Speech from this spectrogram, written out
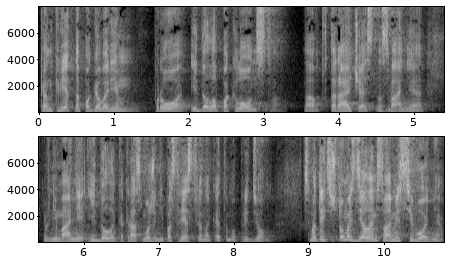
конкретно поговорим про идолопоклонство. Да, вот вторая часть названия, внимание, идолы, как раз мы уже непосредственно к этому придем. Смотрите, что мы сделаем с вами сегодня.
